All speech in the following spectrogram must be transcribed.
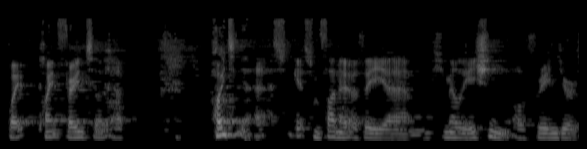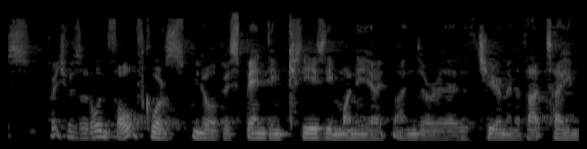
point, point to uh, point uh, get some fun out of the um, humiliation of Rangers, which was their own fault, of course. You know, by spending crazy money under uh, the chairman at that time.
